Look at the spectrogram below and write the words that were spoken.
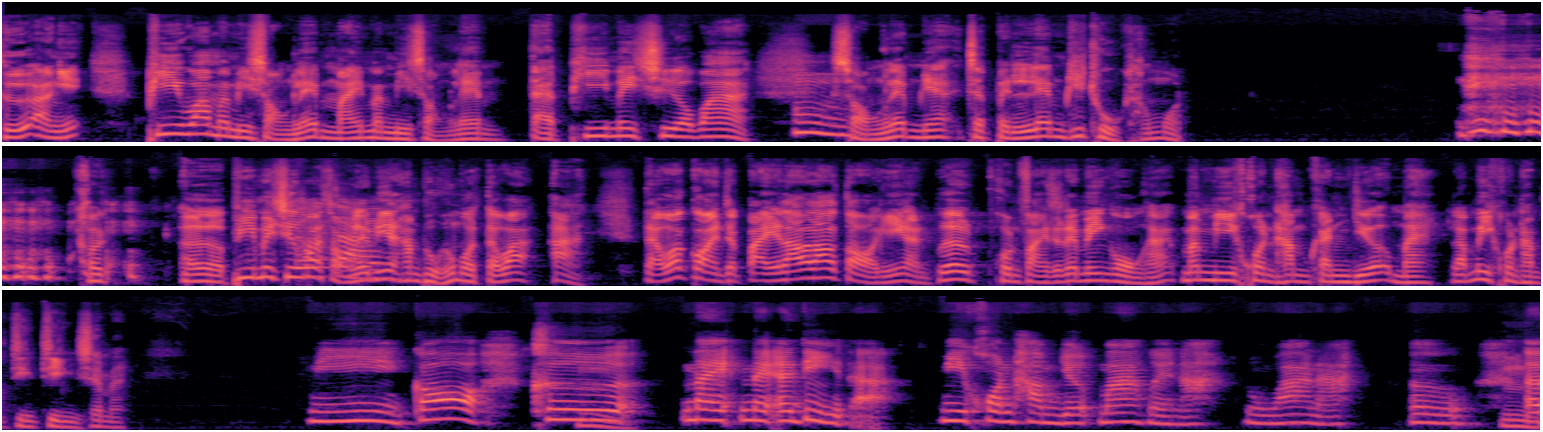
คืออันนี้ พี่ว่ามันมีสองเล่มไหมมันมีสองเล่ม แต่พี่ไม่เชื่อว่าอืมสองเล่มเนี้ยจะเป็นเล่มที่ถูกทั้งหมดเขาเออพี่ไม่เชื่อว่าสเข้าองใจเล่มนี้ทำถูกทั้งหมดแต่ว่าอะแต่ว่าก่อนจะไปเล่าเล่าต่ออย่างนี้กันเพื่อคนฟังจะได้ไม่งงฮะมันมีคนทำกันเยอะไหมแล้วมีคนทำจริง ๆ ใช่ไหมมีก็คืออมในในอดีตอะมีคนทำเยอะมากเลยนะหนูว่านะ เอออมแต่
